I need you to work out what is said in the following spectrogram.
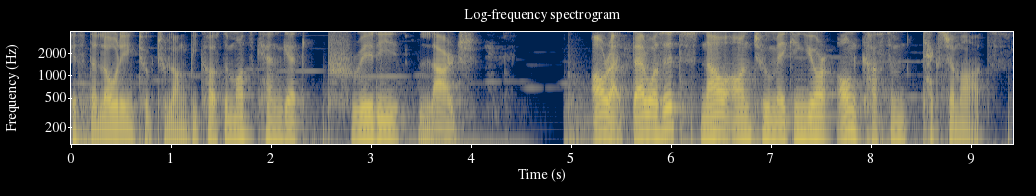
If the loading took too long, because the mods can get pretty large. Alright, that was it. Now on to making your own custom texture mods.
